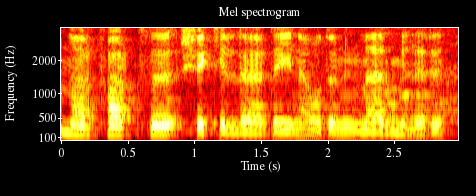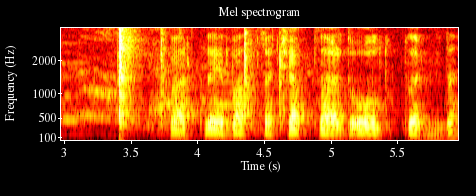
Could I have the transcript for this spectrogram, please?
Bunlar farklı şekillerde yine o dönem mermileri farklı ebatla çaplarda olduklarını da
